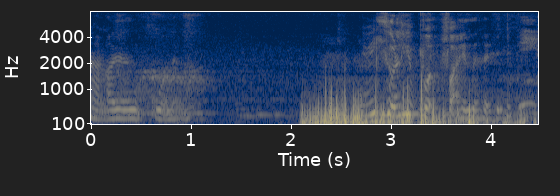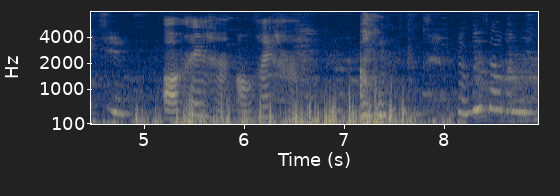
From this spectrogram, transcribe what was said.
นาดเรายังกลัวเลยนะพี่คิวรีบเปิดไฟเลย ออกให้ห่างออกให้ห่างเอาแล้วพี่เซอร์คนเนี้ย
